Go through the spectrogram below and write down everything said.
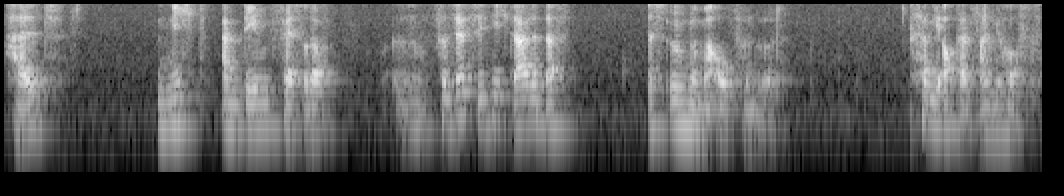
halt nicht an dem fest oder also versetz dich nicht darin, dass es irgendwann mal aufhören wird. Das habe ich auch ganz lange gehofft.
